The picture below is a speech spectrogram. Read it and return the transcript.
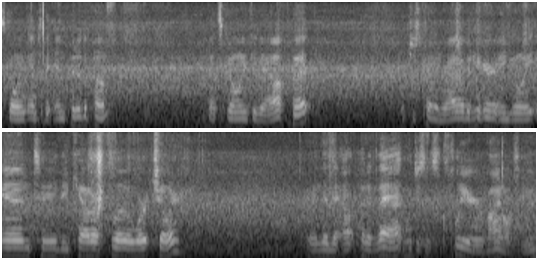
It's going into the input of the pump. That's going to the output, which is coming right over here and going into the counterflow wort chiller and then the output of that, which is this clear vinyl tube,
